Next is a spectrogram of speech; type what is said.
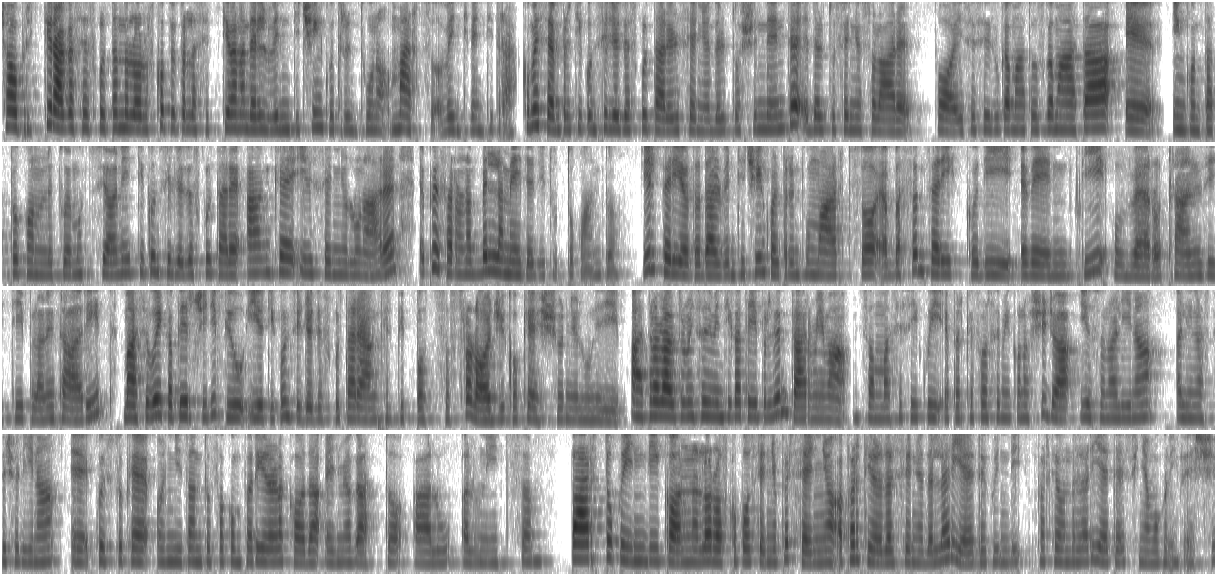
Ciao Pritti raga, stai ascoltando l'oroscopio per la settimana del 25-31 marzo 2023. Come sempre ti consiglio di ascoltare il segno del tuo ascendente e del tuo segno solare. Poi, se sei sgamato o sgamata e in contatto con le tue emozioni, ti consiglio di ascoltare anche il segno lunare e poi fare una bella media di tutto quanto. Il periodo dal 25 al 31 marzo è abbastanza ricco di eventi, ovvero transiti planetari, ma se vuoi capirci di più, io ti consiglio di ascoltare anche il pippozzo astrologico che esce ogni lunedì. Ah, tra l'altro mi sono dimenticata di presentarmi, ma insomma, se sei qui è perché forse mi conosci già. Io sono Alina, Alina Specialina, e questo che ogni tanto fa comparire la coda è il mio gatto Alu Aluniz. Parto quindi con l'oroscopo segno per segno a partire dal segno dell'ariete, quindi partiamo dall'ariete e finiamo con i pesci.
